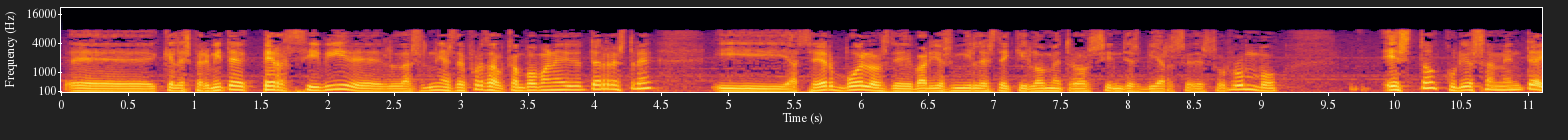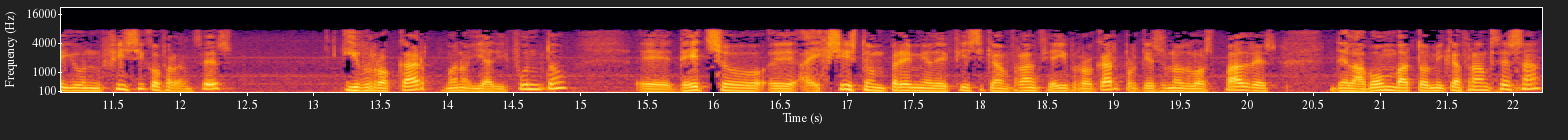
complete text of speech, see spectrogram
eh, que les permite percibir eh, las líneas de fuerza del campo magnético terrestre y hacer vuelos de varios miles de kilómetros sin desviarse de su rumbo. Esto, curiosamente, hay un físico francés, Yves Rocard, bueno, ya difunto, eh, de hecho, existe un premio de física en Francia, Yves Rocard, porque es uno de los padres de la bomba atómica francesa,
